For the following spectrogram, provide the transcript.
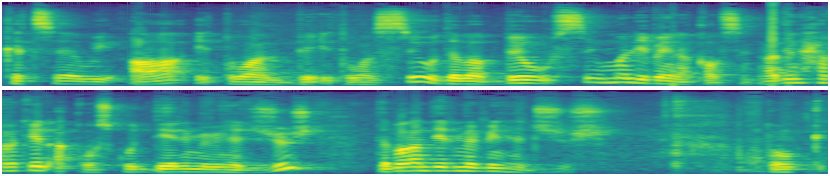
كتساوي a étoile b étoile c ودابا b و c هما اللي بين قوسين. غادي نحرك الاقواس كنت دايرين ما بين هاد الجوج دابا غندير ما بين هاد الجوج donc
